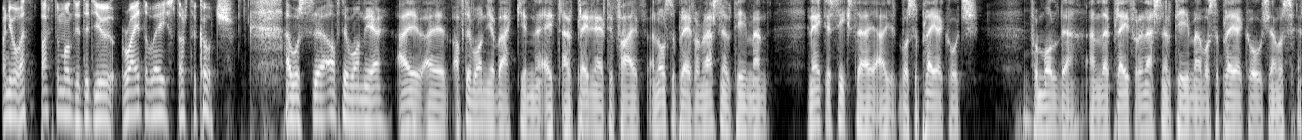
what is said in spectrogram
when you went back to Molde, did you right away start to coach? I was uh, after one year. I, I after one year back in eight, I played in '85 and also played for a national team. And in '86 I, I was a player coach for Molde, and I played for the national team and was a player coach. And was a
